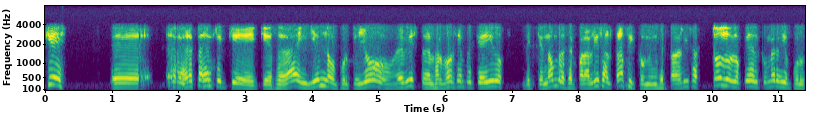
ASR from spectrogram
que eh, esta gente que, que se da en lleno, porque yo he visto en El Salvador siempre que he ido, de que no, hombre, se paraliza el tráfico, se paraliza todo lo que es el comercio por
